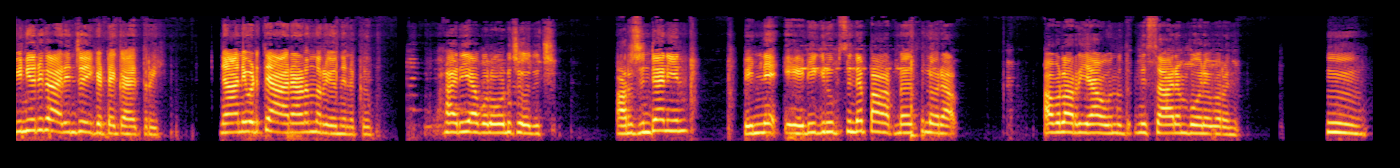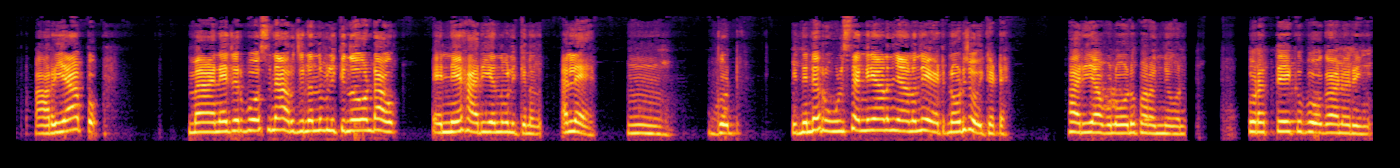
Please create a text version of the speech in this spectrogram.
ഇനി ഒരു കാര്യം ചെയ്യിക്കട്ടെ ഗായത്രി? ഞാൻ ഇവിടുത്തെ ആരാണെന്നറിയോ നിനക്ക്? ഹരി അവളോട് ചോദിച്ചു. അർജുന്റെ അനിയൻ പിന്നെ എ ഡി ഗ്രൂപ്പ്സിന്റെ പാർട്ട്നേഴ്സിൽ ഒരാൾ. അവൾ അറിയാവുന്നത് നിസ്സാരം പോലെ പറഞ്ഞു. ഉം അറിയാപ്പോ മാനേജർ ബോസിനെ അർജുൻ എന്ന് വിളിക്കുന്നത് കൊണ്ടാവും എന്നെ ഹരി എന്ന് വിളിക്കുന്നത് അല്ലേ? ഉം ഗുഡ് ഇതിന്റെ റൂൾസ് എങ്ങനെയാണെന്ന് ഞാനൊന്ന് ഏട്ടനോട് ചോദിക്കട്ടെ. ഹരി അവളോട് പറഞ്ഞുകൊണ്ട്. പുറത്തേക്ക് പോകാൻ ഒരുങ്ങി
